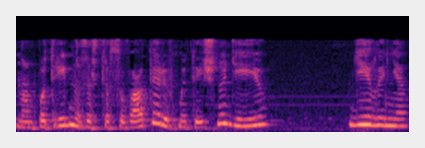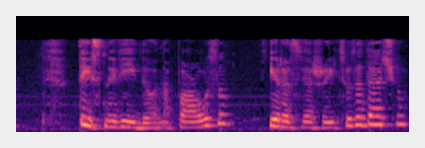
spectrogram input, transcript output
Нам потрібно застосувати арифметичну дію ділення. Тисни відео на паузу і розв'яжи цю задачу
